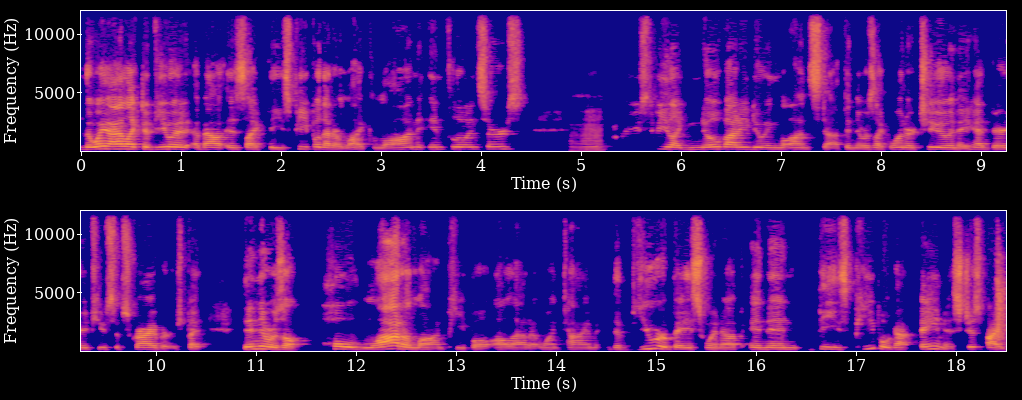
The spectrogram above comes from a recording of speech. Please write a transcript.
the way I like to view it about is like these people that are like lawn influencers. hmm Used to be like nobody doing lawn stuff, and there was like one or two, and they had very few subscribers. But then there was a whole lot of lawn people all out at one time. The viewer base went up, and then these people got famous just by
